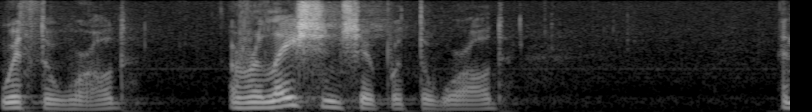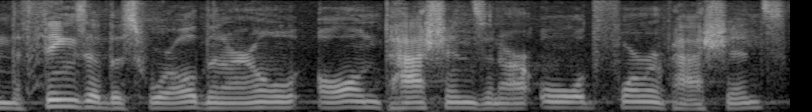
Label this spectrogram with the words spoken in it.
with the world, a relationship with the world, and the things of this world and our own passions and our old former passions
